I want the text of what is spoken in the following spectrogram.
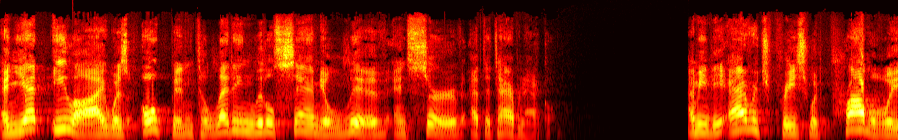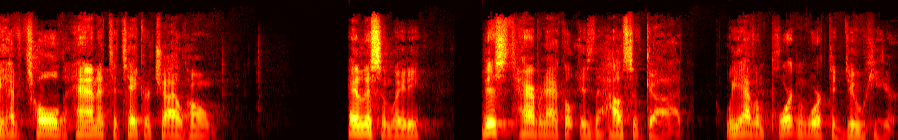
And yet Eli was open to letting little Samuel live and serve at the tabernacle. I mean, the average priest would probably have told Hannah to take her child home. Hey, listen, lady, this tabernacle is the house of God. We have important work to do here.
